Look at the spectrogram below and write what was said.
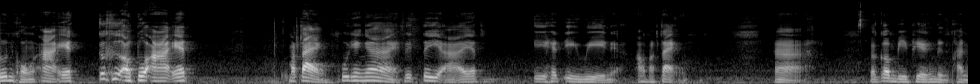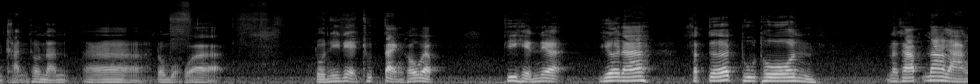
รุ่นของ RS ก็คือเอาตัว RS มาแต่งพูดง่ายๆ City RS EHEV เนี่ยเอามาแต่งอ่าแล้วก็มีเพียง 1,000 คันเท่านั้นอ่าต้องบอกว่า ตัวนี้เนี่ยชุดแต่งเขาแบบ ที่เห็นเนี่ยเยอะนะสเกิร์ตทูโทนนะครับหน้าหลัง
